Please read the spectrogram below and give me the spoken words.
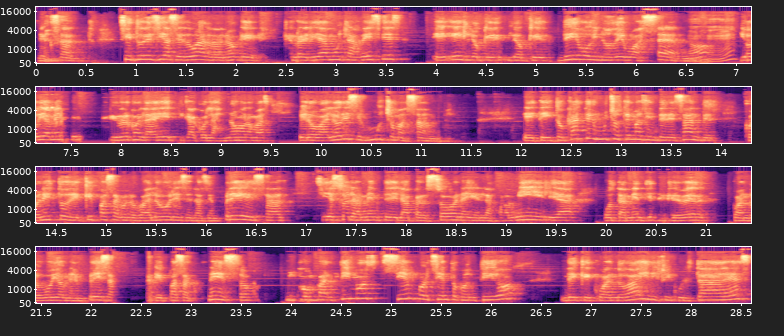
Exacto. Sí, tú decías, Eduardo, ¿no? Que, en realidad muchas veces eh, es lo que, lo que debo y no debo hacer, ¿no? Y obviamente tiene que ver con la ética, con las normas, pero valores es mucho más amplio. Este, y tocaste muchos temas interesantes con esto de qué pasa con los valores en las empresas, si es solamente de la persona y en la familia, o también tiene que ver cuando voy a una empresa, qué pasa con eso. Y compartimos 100% contigo de que cuando hay dificultades,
